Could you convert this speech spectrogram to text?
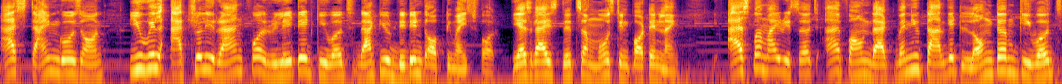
as time goes on, you will actually rank for related keywords that you didn't optimize for. Yes, guys, that's a most important line. As per my research, I found that when you target long term keywords,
